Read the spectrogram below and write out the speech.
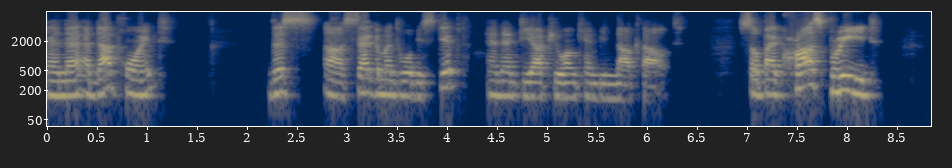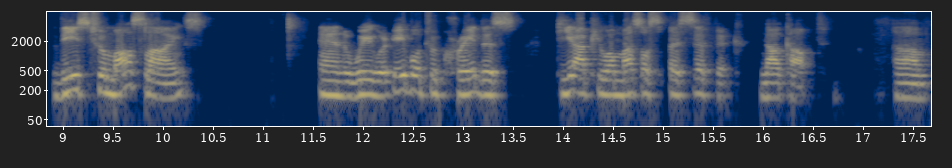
And at that point, this uh, segment will be skipped and then DRP1 can be knocked out. So by crossbreed these two mouse lines, and we were able to create this DRP1 muscle specific knockout. Um,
